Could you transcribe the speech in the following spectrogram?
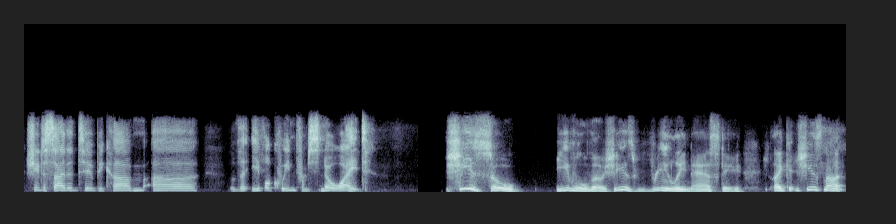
she decided to become uh, the evil queen from Snow White. She is so evil though. She is really nasty. Like she is not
